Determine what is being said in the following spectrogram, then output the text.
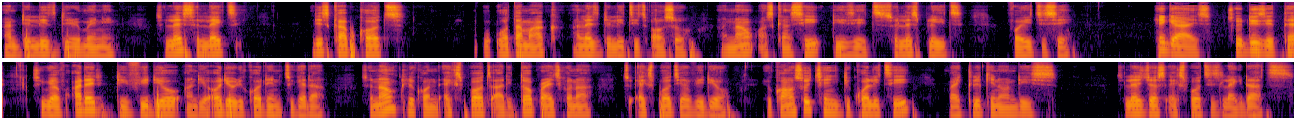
and delete the remaining. So let's select this CapCut watermark and let's delete it also. And now as you can see, this is it. So let's play it for you to see hey guys so this is a so we have added the video and the audio recording together. So now click on export at the top right corner to export your video. You can also change the quality by clicking on this. So let's just export it like that.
